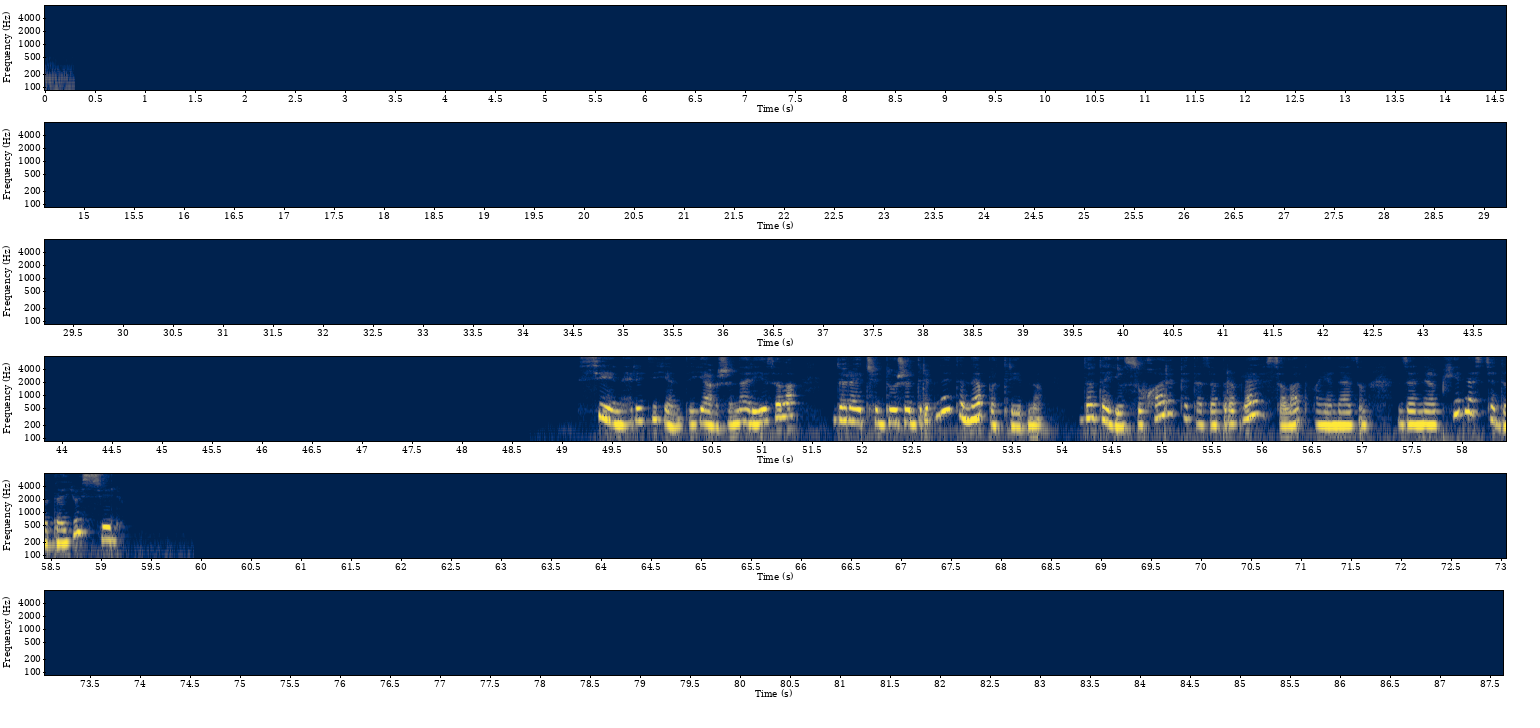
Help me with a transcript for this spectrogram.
Всі інгредієнти я вже нарізала, до речі, дуже дрібнити не потрібно. Додаю сухарики та заправляю салат майонезом. За необхідності додаю сіль.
